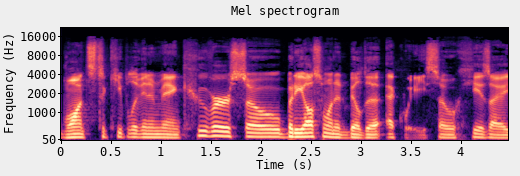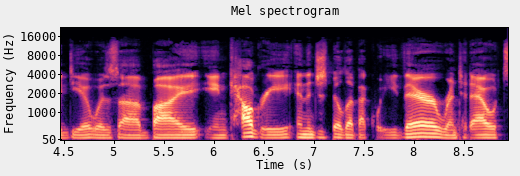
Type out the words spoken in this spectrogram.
wants to keep living in Vancouver, so but he also wanted to build a equity. So his idea was uh, buy in Calgary and then just build up equity there, rent it out,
